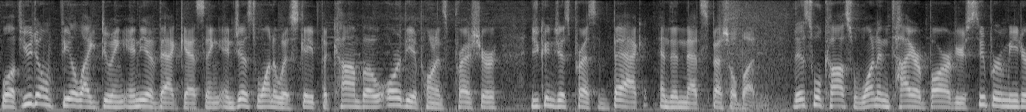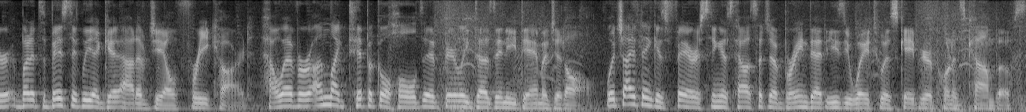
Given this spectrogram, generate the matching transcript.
Well, if you don't feel like doing any of that guessing and just want to escape the combo or the opponent's pressure, you can just press back and then that special button. This will cost one entire bar of your super meter, but it's basically a get out of jail free card. However, unlike typical holds, it barely does any damage at all, which I think is fair seeing as how it's such a brain dead easy way to escape your opponent's combos.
